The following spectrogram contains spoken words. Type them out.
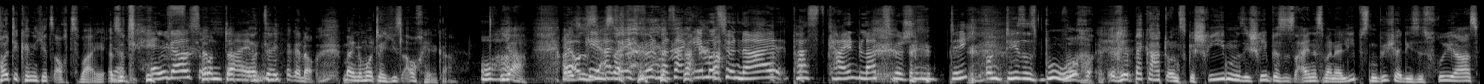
heute kenne ich jetzt auch zwei. Also Ja, die, Helgas und dein. ja, genau. Meine Mutter hieß auch Helga. Oha. Ja, ja also okay, sie ist- also ich würde mal sagen, emotional passt kein Blatt zwischen dich und dieses Buch. Rebecca hat uns geschrieben, sie schrieb, es ist eines meiner liebsten Bücher dieses Frühjahrs.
